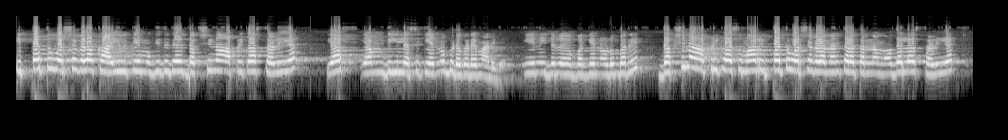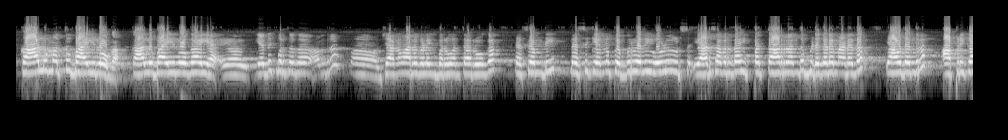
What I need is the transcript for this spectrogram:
ಇಪ್ಪತ್ತು ವರ್ಷಗಳ ಕಾಯುವಿಕೆ ಮುಗಿದಿದೆ. ದಕ್ಷಿಣ ಆಫ್ರಿಕಾ ಸ್ಥಳೀಯ ಎಫ್ ಎಂ ಡಿ ಲಸಿಕೆಯನ್ನು ಬಿಡುಗಡೆ ಮಾಡಿದೆ. ಏನಿದ್ರ ಬಗ್ಗೆ ನೋಡು ಬರ್ರಿ. ದಕ್ಷಿಣ ಆಫ್ರಿಕಾ ಸುಮಾರು ಇಪ್ಪತ್ತು ವರ್ಷಗಳ ನಂತರ ತನ್ನ ಮೊದಲ ಸ್ಥಳೀಯ ಕಾಲು ಮತ್ತು ಬಾಯಿ ರೋಗ. ಕಾಲು ಬಾಯಿ ರೋಗ ಎದಕ್ ಬರ್ತದ ಅಂದ್ರ ಜಾನುವಾರುಗಳಿಗೆ ಬರುವಂತ ರೋಗ ಎಫ್ ಎಂ ಡಿ ಲಸಿಕೆಯನ್ನು ಫೆಬ್ರವರಿ ಏಳು ಎರಡ್ ಸಾವಿರದ ಇಪ್ಪತ್ತಾರರಂದು ಬಿಡುಗಡೆ ಮಾಡ್ಯದ ಯಾವ್ದಂದ್ರ ಆಫ್ರಿಕಾ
